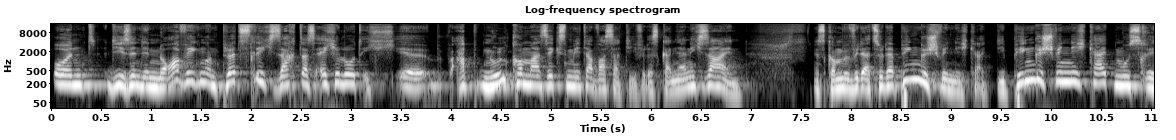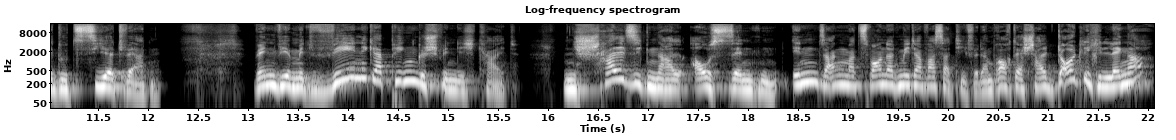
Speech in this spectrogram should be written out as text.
und die sind in Norwegen und plötzlich sagt das Echolot, ich äh, habe 0,6 Meter Wassertiefe. Das kann ja nicht sein. Jetzt kommen wir wieder zu der Ping-Geschwindigkeit. Die Ping-Geschwindigkeit muss reduziert werden. Wenn wir mit weniger Ping-Geschwindigkeit ein Schallsignal aussenden in, sagen wir mal, 200 Meter Wassertiefe, dann braucht der Schall deutlich länger.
